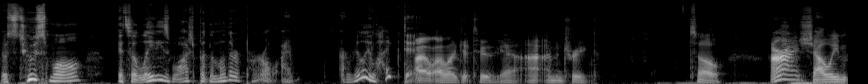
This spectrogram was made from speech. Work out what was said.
It was too small. It's a lady's watch, but the mother of pearl, I I really liked it. I, I like it too. Yeah, I, I'm intrigued. so All right. shall we?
